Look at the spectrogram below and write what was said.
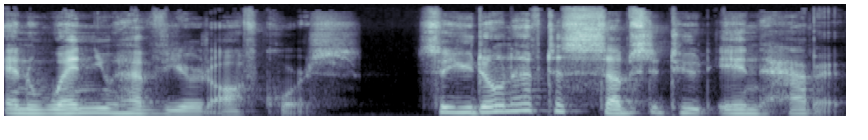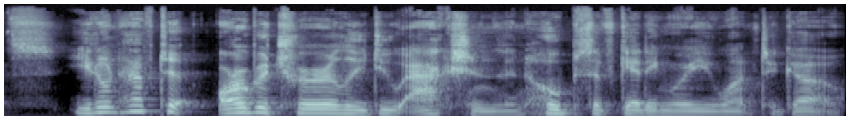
and when you have veered off course. So you don't have to substitute in habits. You don't have to arbitrarily do actions in hopes of getting where you want to go.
